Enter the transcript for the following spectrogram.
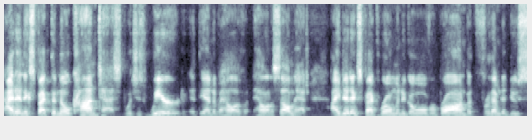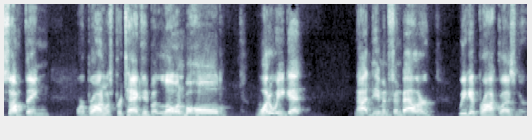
I didn't expect the no contest, which is weird at the end of a Hell of Hell in a Cell match. I did expect Roman to go over Braun, but for them to do something where Braun was protected. But lo and behold, what do we get? Not Demon Finn Balor. We get Brock Lesnar.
